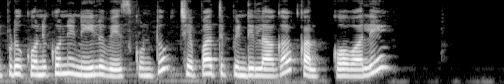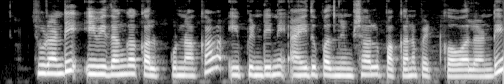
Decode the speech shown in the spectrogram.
ఇప్పుడు కొన్ని కొన్ని నీళ్ళు వేసుకుంటూ చపాతి పిండిలాగా కలుపుకోవాలి. చూడండి ఈ విధంగా కలుపుకున్నాక ఈ పిండిని ఐదు పది నిమిషాలు పక్కన పెట్టుకోవాలండి.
